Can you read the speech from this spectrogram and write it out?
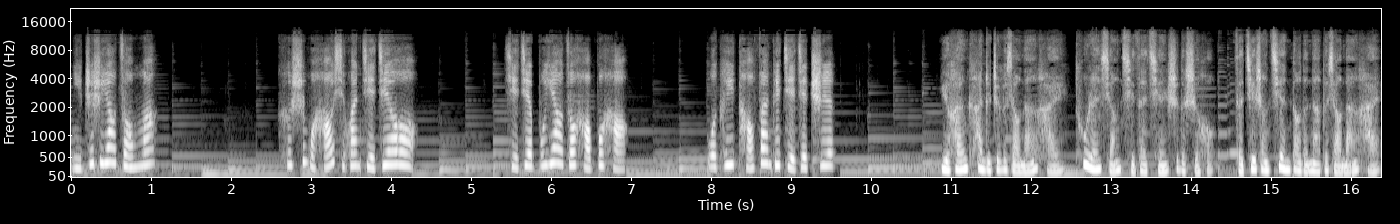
你这是要走吗？可是我好喜欢姐姐哦，姐姐不要走好不好？我可以讨饭给姐姐吃。”雨涵看着这个小男孩，突然想起在前世的时候。在街上见到的那个小男孩，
